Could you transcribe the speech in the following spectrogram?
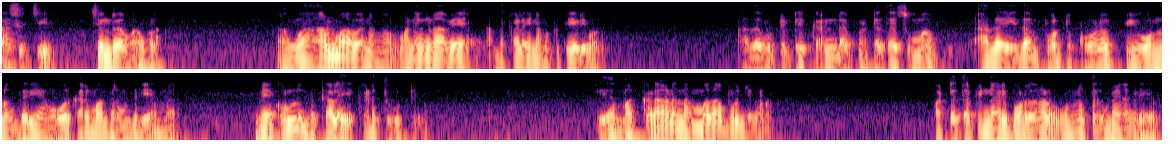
ரசித்து சென்றவங்க அவங்களாம். அவங்க ஆன்மாவை நம்ம வணங்கினாவே அந்த கலை நமக்கு தேடி வரும். அதை விட்டுட்டு கண்ட பட்டத்தை சும்மா அதை இதான் போட்டு குழப்பி ஒன்றும் தெரியாமல் ஒரு கருமாந்திரமும் தெரியாமல் மேற்கொண்டு இந்த கலையை கெடுத்து விட்டு இதை மக்களான நம்ம தான் புரிஞ்சுக்கணும். பட்டத்தை பின்னாடி போடுறதுனால ஒன்றுத்துக்கும் பயணம் கிடையாது.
